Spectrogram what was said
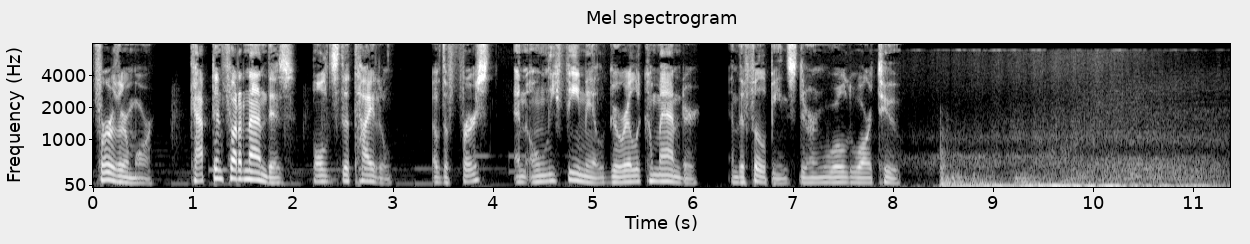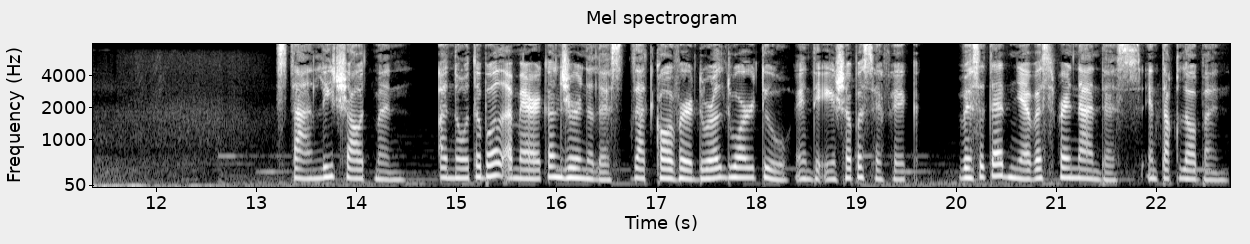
Furthermore, Captain Fernandez holds the title of the first and only female guerrilla commander in the Philippines during World War II. Stanley Troutman, a notable American journalist that covered World War II in the Asia Pacific, visited Nieves Fernandez in Tacloban.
